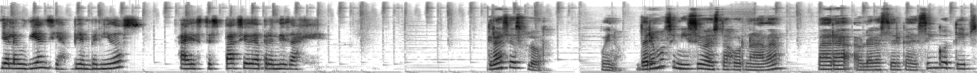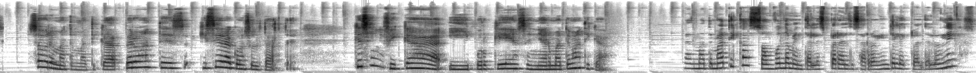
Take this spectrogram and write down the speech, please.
y a la audiencia, bienvenidos a este espacio de aprendizaje. Gracias, Flor. Bueno, daremos inicio a esta jornada para hablar acerca de cinco tips sobre matemática, pero antes quisiera consultarte. ¿Qué significa y por qué enseñar matemática? Las matemáticas son fundamentales para el desarrollo intelectual de los niños.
